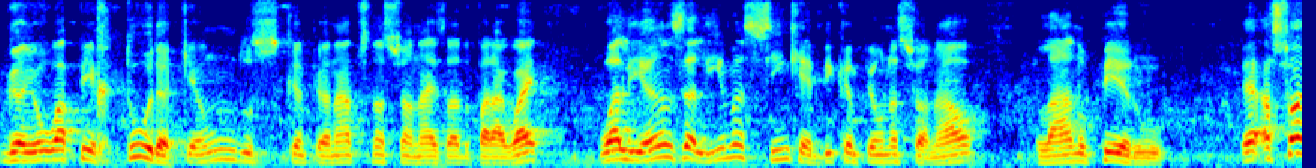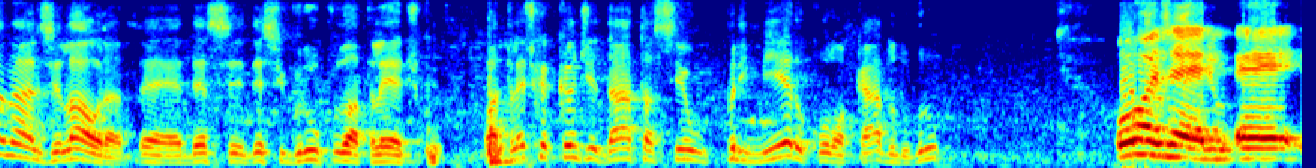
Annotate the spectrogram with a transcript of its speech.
ganhou o Apertura, que é um dos campeonatos nacionais lá do Paraguai. O Alianza Lima, sim, que é bicampeão nacional lá no Peru. É, a sua análise, Laura, é, desse, desse grupo do Atlético. O Atlético é candidato a ser o primeiro colocado do grupo? Ô, Rogério, é,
